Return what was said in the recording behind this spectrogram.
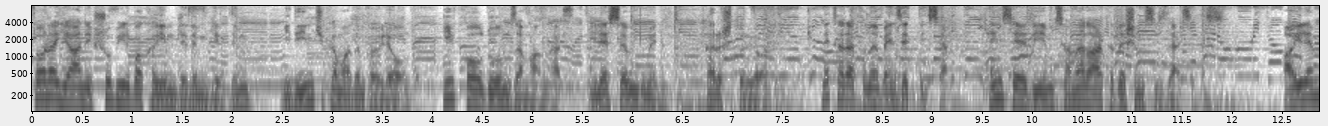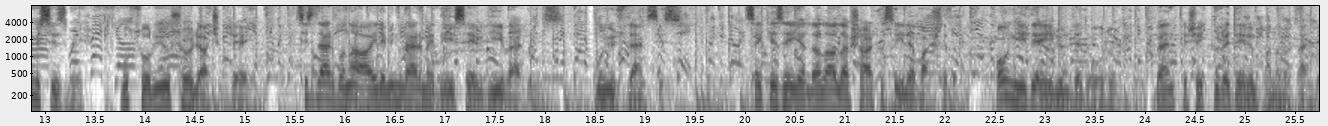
Sonra yani şu bir bakayım dedim girdim. Gideyim çıkamadım böyle oldu. İlk olduğum zamanlar ile sevinmedim. Karıştırıyordum. Ne tarafını benzettiysem. En sevdiğim sanal arkadaşım sizlersiniz. Ailem mi siz mi? Bu soruyu şöyle açıklayayım. Sizler bana ailemin vermediği sevgiyi verdiniz. Bu yüzden siz. Sekeze'ye Lalala şarkısı ile başladım. 17 Eylül'de doğdum. Ben teşekkür ederim hanımefendi.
